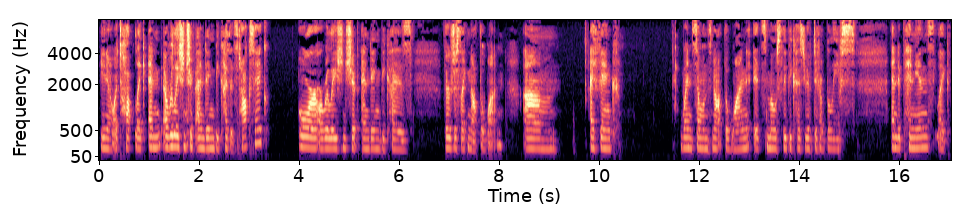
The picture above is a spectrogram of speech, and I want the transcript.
you know, a top like and a relationship ending because it's toxic or a relationship ending because they're just like not the one. Um, I think when someone's not the one, it's mostly because you have different beliefs and opinions, like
